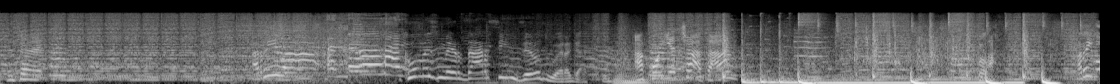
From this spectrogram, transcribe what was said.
Attenzione. Arriva! Come smerdarsi in 02, ragazzi. Ecco là. Arrivo!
